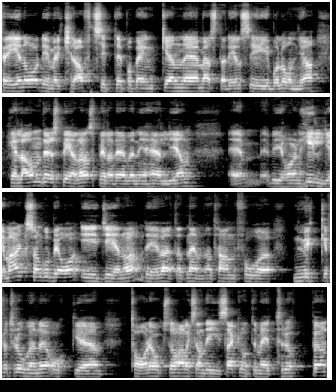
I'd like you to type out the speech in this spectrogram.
Feyenoord. Emil Kraft sitter på bänken eh, mestadels i Bologna. Helander spelar, spelade även i helgen. Eh, vi har en Hiljemark som går bra i Genoa. Det är värt att nämna att han får mycket förtroende och eh, tar det också. Alexander Isak var inte med i truppen.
